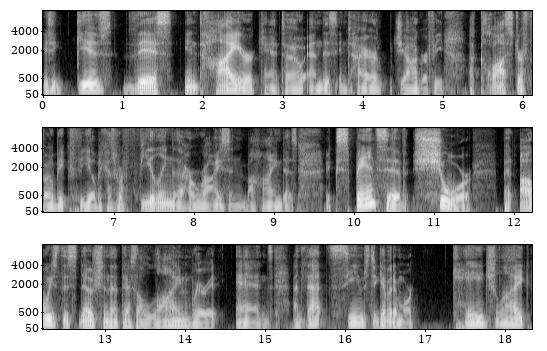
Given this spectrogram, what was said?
is it gives this entire canto and this entire geography a claustrophobic feel because we're feeling the horizon behind us. Expansive, sure, but always this notion that there's a line where it ends. And that seems to give it a more cage like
